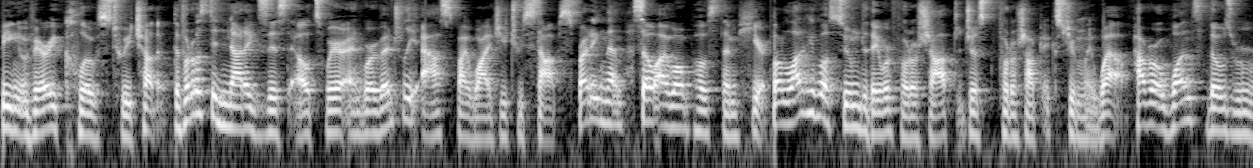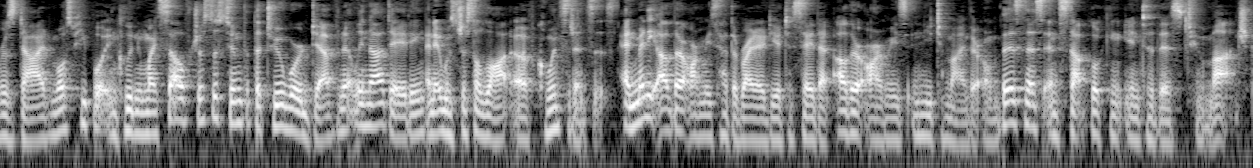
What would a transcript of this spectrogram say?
being very close to each other. The photos did not exist elsewhere and were eventually asked by YG to stop spreading them, so I won't post them here. But a lot of people assumed they were photoshopped, just photoshopped extremely well. However, once those rumors died, most people, including myself, just assumed that the two were definitely not dating and it was just a lot of coincidences. And many other armies had the right idea to say that other armies need to mind their own business and stop looking into this too much.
